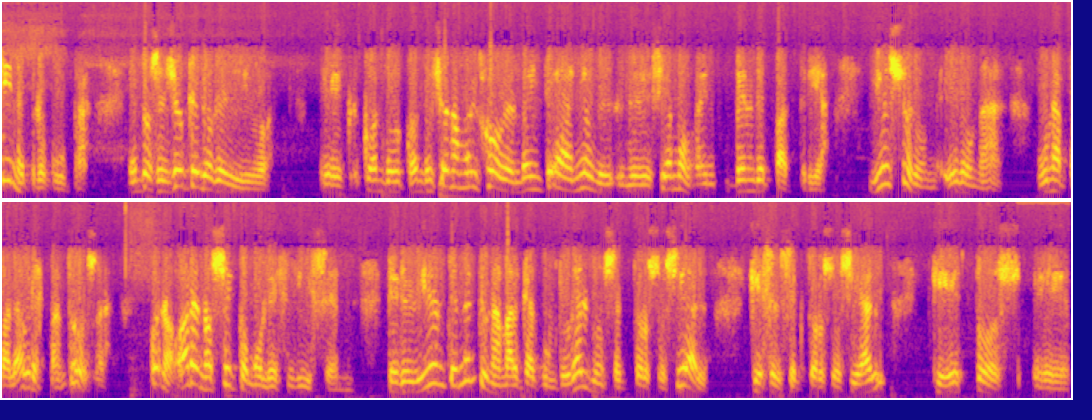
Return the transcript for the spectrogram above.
sí me preocupa. Entonces, ¿yo qué es lo que digo? Eh, cuando, cuando yo era muy joven, 20 años, le, decíamos vende patria. Y eso era, era una, una palabra espantosa. Bueno, ahora no sé cómo les dicen, pero evidentemente una marca cultural de un sector social que es el sector social que estos eh,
